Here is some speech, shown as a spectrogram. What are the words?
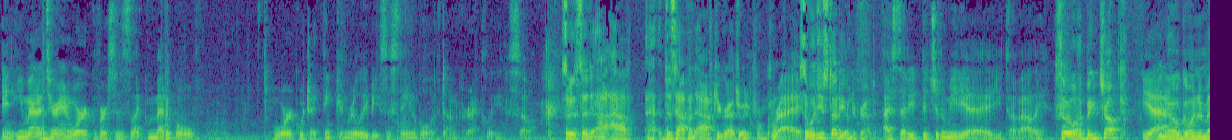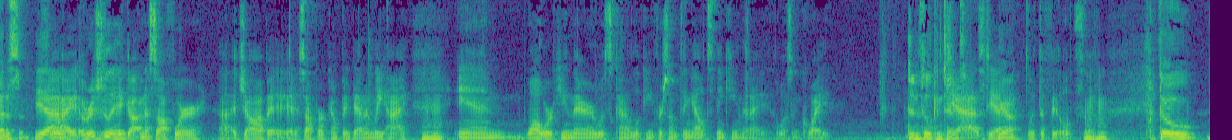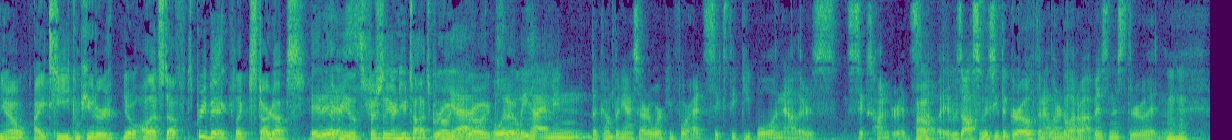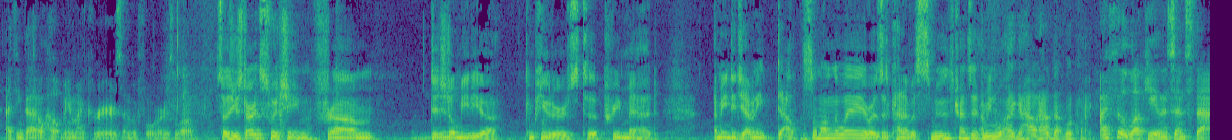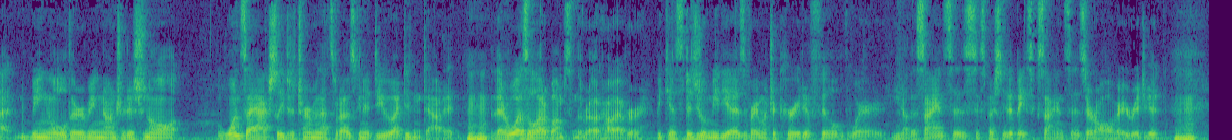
in humanitarian work versus like medical work, which I think can really be sustainable if done correctly. So So it said uh, have, this happened after you graduated from college. Right. So what did you study undergrad? I studied digital media at Utah Valley. So a big jump. Yeah. You know, going to medicine. Yeah, So- I originally had gotten a software uh, job at, at a software company down in Lehi, Mm-hmm. and while working there, was kind of looking for something else, thinking that I wasn't quite didn't feel content. jazzed, yeah, Yeah. with the field. So Mm-hmm. Though you know, IT, computer, you know, all that stuff. It's pretty big. Like startups. it is. I mean, especially here in Utah, it's growing yeah, and growing. well, so- in Lehi, I mean, the company I started working for had 60 people, and now there's 600. So Oh. it was awesome to see the growth, and I learned a lot about business through it. And Mm-hmm. I think that'll help me in my career as I move forward as well. So as you started switching from digital media, computers to pre med, I mean, did you have any doubts along the way, or was it kind of a smooth transition? I mean, like, how how did that look like? I feel lucky in the sense that being older, being non traditional, once I actually determined that's what I was going to do, I didn't doubt it. There was a lot of bumps in the road, however, because digital media is very much a creative field where you know the sciences, especially the basic sciences, are all very rigid.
